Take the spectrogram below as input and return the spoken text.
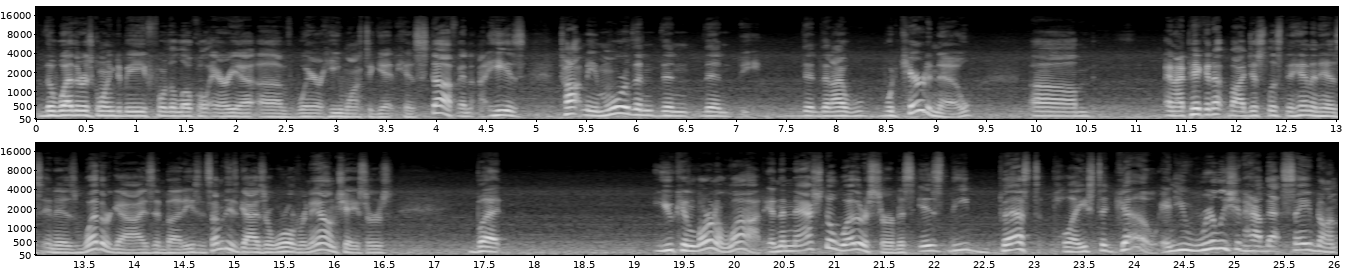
the weather is going to be for the local area of where he wants to get his stuff. And he has taught me more than than than than, than I would care to know. Um, and I pick it up by just listening to him and his and his weather guys and buddies. And some of these guys are world renowned chasers, but you can learn a lot. And the National Weather Service is the best place to go. And you really should have that saved on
